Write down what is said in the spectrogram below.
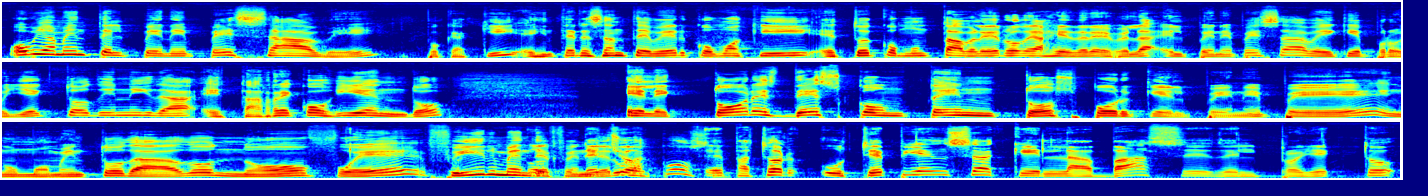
Obviamente el PNP sabe, porque aquí es interesante ver cómo aquí esto es como un tablero de ajedrez, ¿verdad? El PNP sabe que Proyecto Dignidad está recogiendo electores descontentos porque el PNP en un momento dado no fue firme en defender de hecho, unas cosas. eh, pastor, ¿usted piensa que la base del proyecto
